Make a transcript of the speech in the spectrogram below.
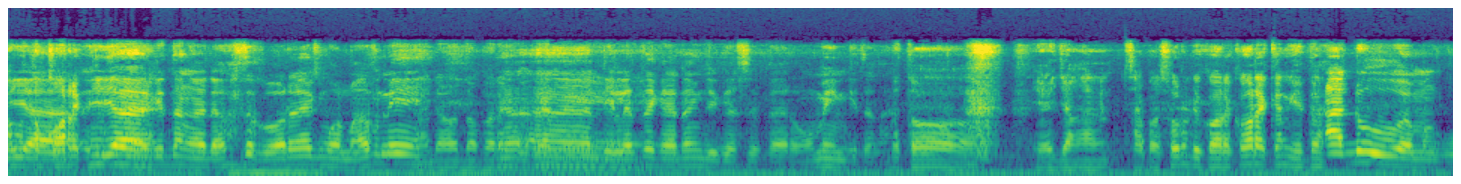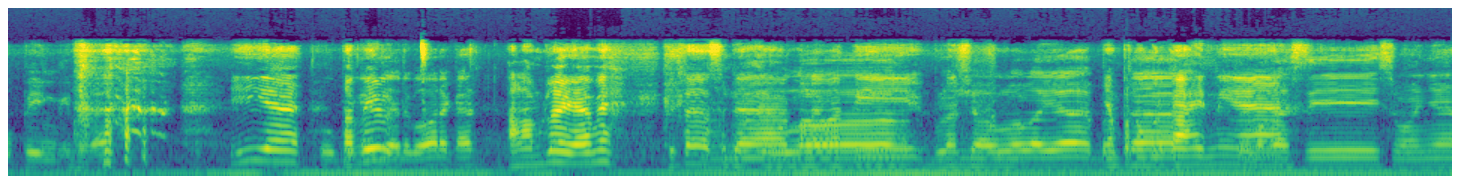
iya autocorrect iya juga kita nggak ada autocorrect mohon maaf nih. Nggak ada autocorrect Ya, juga eh, nih. delete kadang juga suka roaming gitu kan. Betul. Ya jangan siapa suruh dikorek-korek kan gitu. Aduh emang kuping gitu kan. Iya kuping tapi ada korek kan. Alhamdulillah ya meh. Kita sudah melewati bulan Insya Allah lah ya yang penuh berkah ini ya. terima kasih semuanya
